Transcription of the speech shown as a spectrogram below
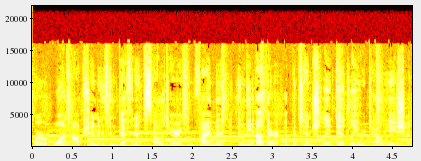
where one option is indefinite solitary confinement and the other a potentially deadly retaliation.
